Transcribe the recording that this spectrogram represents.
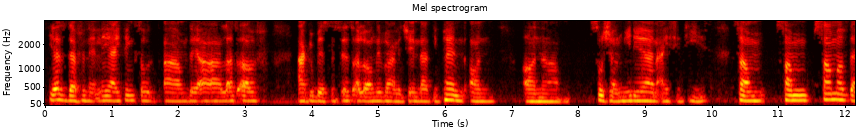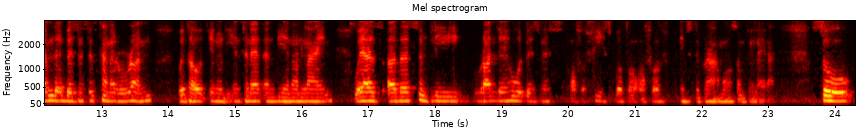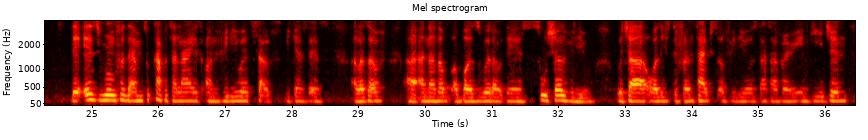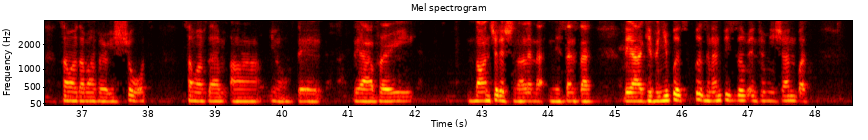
Yes, definitely. I think so. Um, there are a lot of agribusinesses along the value chain that depend on on um, social media and ICTs. Some some some of them their businesses cannot run without you know the internet and being online, whereas others simply run their whole business off of Facebook or off of Instagram or something like that. So there is room for them to capitalize on video itself because there's a lot of uh, another buzzword out there social video which are all these different types of videos that are very engaging. Some of them are very short. Some of them are, you know, they they are very non-traditional in, in the sense that they are giving you pertinent pieces of information, but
